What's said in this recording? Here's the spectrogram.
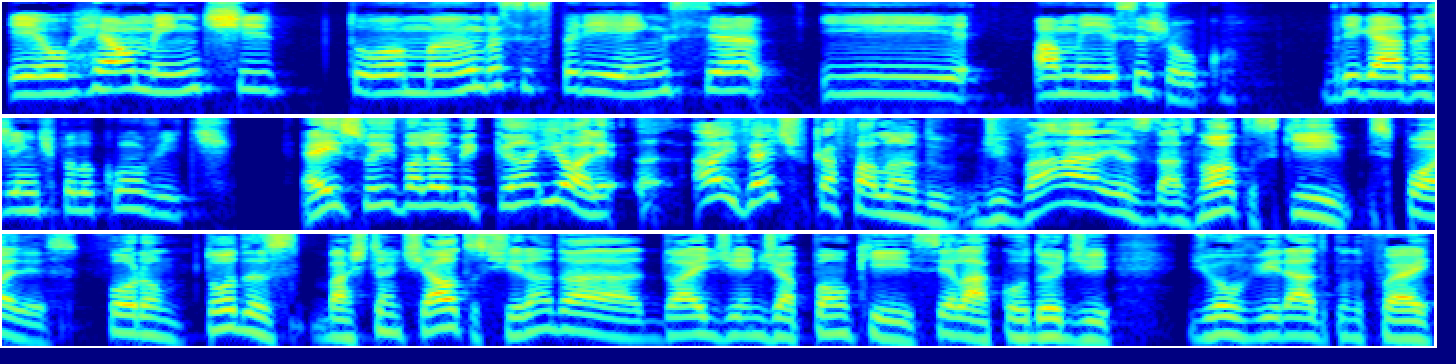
Eu realmente tô amando essa experiência e amei esse jogo. Obrigada, gente, pelo convite. É isso aí, valeu, Mikan. E olha, ao invés de ficar falando de várias das notas, que, spoilers, foram todas bastante altas, tirando a do IGN Japão, que, sei lá, acordou de, de ovo virado quando foi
